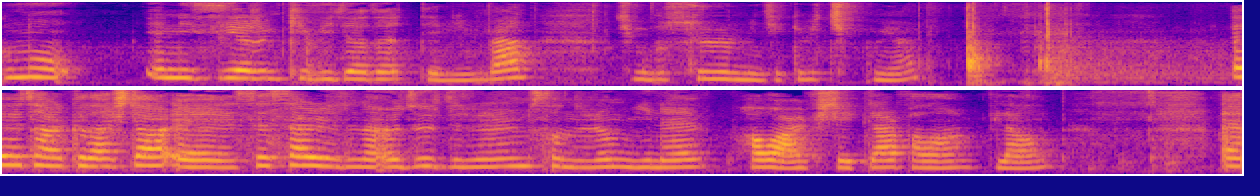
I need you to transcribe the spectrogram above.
Bunu en iyisi yarınki videoda deneyeyim ben. Çünkü bu sürülmeyecek gibi çıkmıyor. Evet arkadaşlar e, sesler yüzünden özür dilerim sanırım yine havai fişekler falan filan. E,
